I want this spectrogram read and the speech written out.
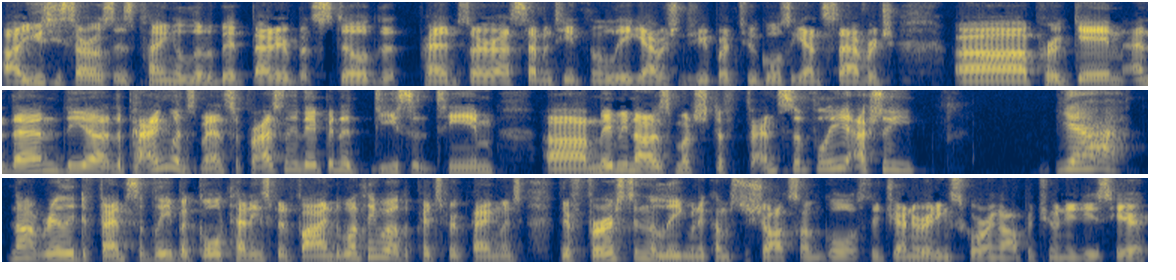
Uh, Juuse Saros is playing a little bit better, but still the Preds are uh, 17th in the league, averaging 3.2 goals against average uh, per game. And then the uh, the Penguins, man, surprisingly, they've been a decent team. Uh, maybe not as much defensively. Actually, yeah, not really defensively, but goaltending's been fine. The one thing about the Pittsburgh Penguins, they're first in the league when it comes to shots on goals. They're generating scoring opportunities here,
